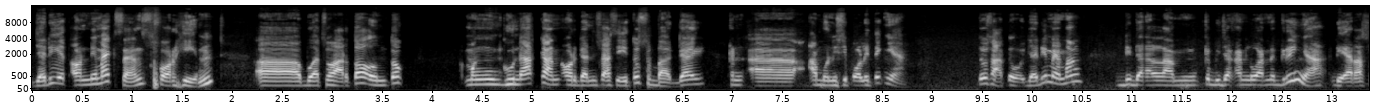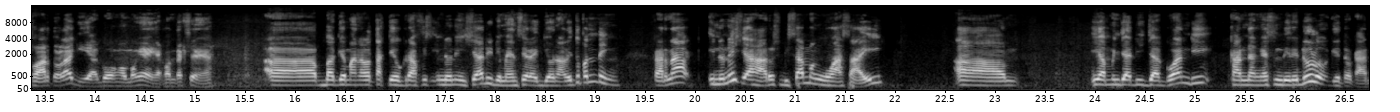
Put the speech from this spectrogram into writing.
Jadi it only makes sense for him uh, buat Soeharto untuk menggunakan organisasi itu sebagai uh, amunisi politiknya. Itu satu. Jadi memang di dalam kebijakan luar negerinya di era Soeharto lagi ya, gue ngomongnya ya konteksnya ya. Uh, bagaimana letak geografis Indonesia di dimensi regional itu penting karena Indonesia harus bisa menguasai um, ya menjadi jagoan di kandangnya sendiri dulu gitu kan.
